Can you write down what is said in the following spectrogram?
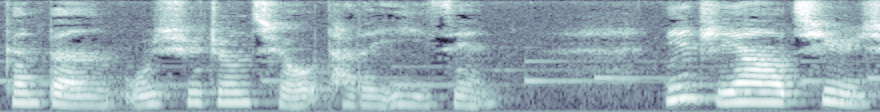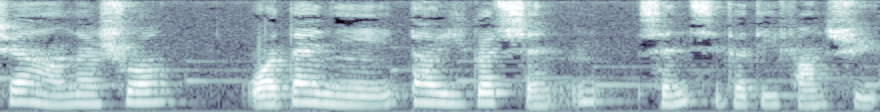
根本无需征求她的意见。你只要气宇轩昂地说：“我带你到一个神神奇的地方去。”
